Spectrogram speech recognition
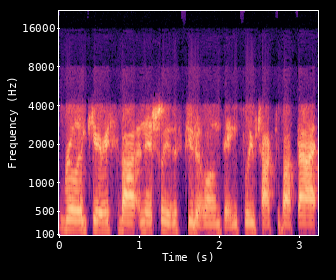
really curious about initially the student loan thing. So we've talked about that.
